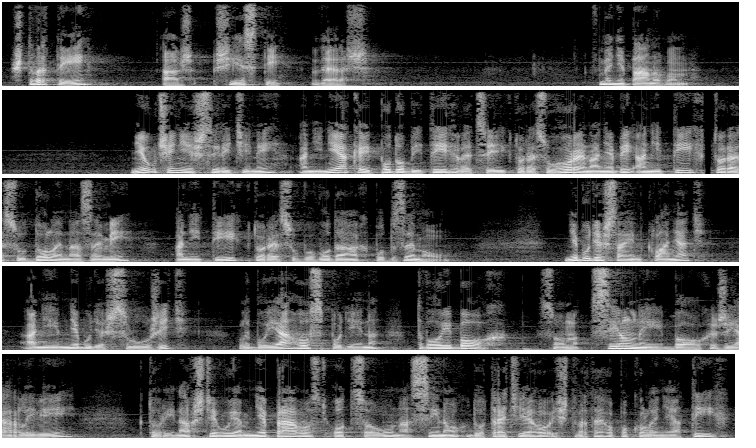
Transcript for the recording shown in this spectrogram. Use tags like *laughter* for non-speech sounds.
4. až 6. verš. V mene pánovom. Neučiníš si rytiny ani nejakej podoby tých vecí, ktoré sú hore na nebi, ani tých, ktoré sú dole na zemi, ani tých, ktoré sú vo vodách pod zemou. Nebudeš sa im klaňať, ani im nebudeš slúžiť, lebo ja, hospodin, tvoj Boh, som silný Boh žiarlivý, ktorý navštevujem neprávosť otcov na synoch do tretieho i štvrtého pokolenia tých,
